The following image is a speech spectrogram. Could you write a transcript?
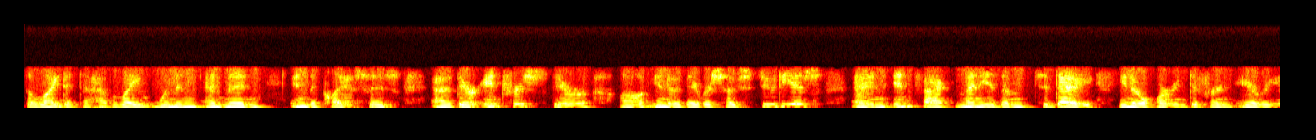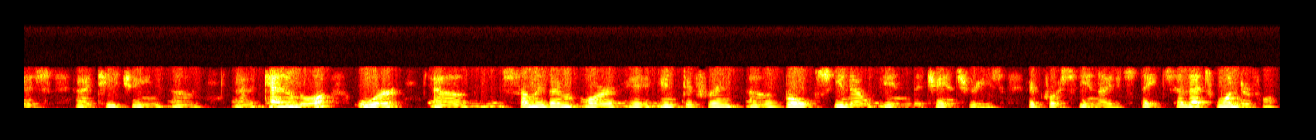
delighted to have lay women and men in the classes. Uh, their interests, their, uh, you know, they were so studious, and in fact, many of them today, you know, are in different areas uh, teaching um, uh, canon law, or uh, some of them are in, in different uh, roles, you know, in the chanceries across the United States. So that's wonderful.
